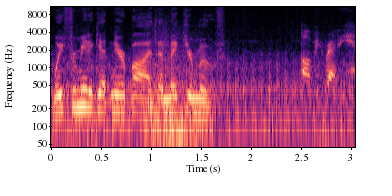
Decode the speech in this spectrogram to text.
Wait for me to get nearby, then make your move. I'll be ready.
